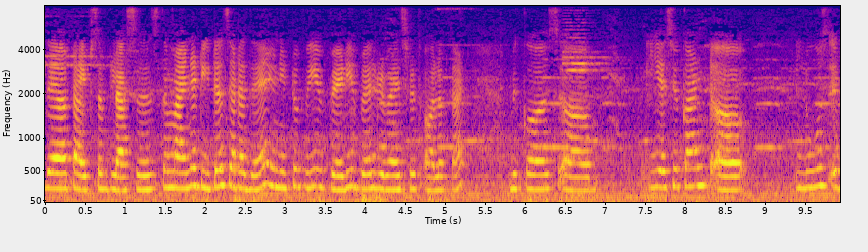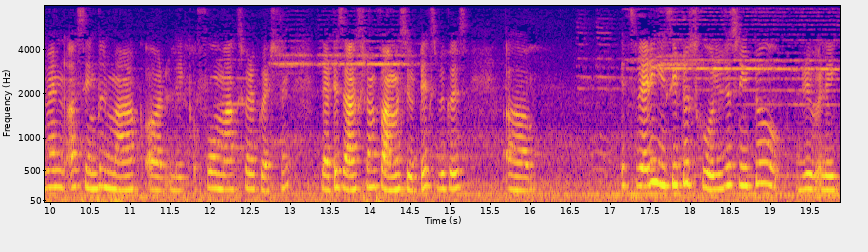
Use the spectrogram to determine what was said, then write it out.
there are types of glasses. The minor details that are there you need to be very well revised with all of that because uh, yes you can't uh, lose even a single mark or like four marks for a question that is asked from pharmaceutics because uh, it's very easy to score you just need to re- like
